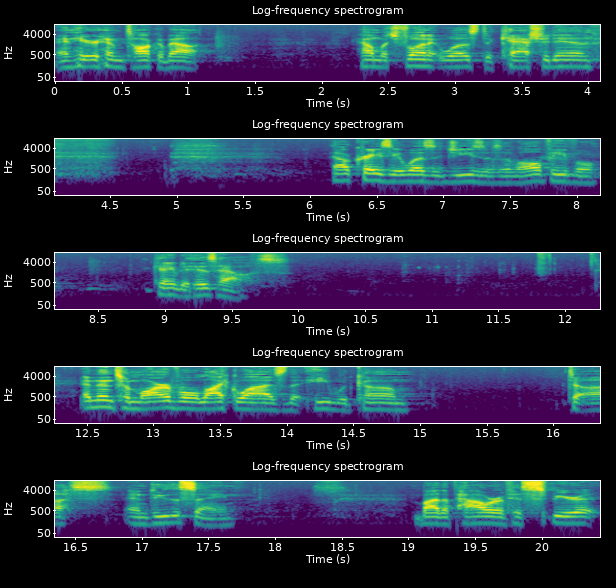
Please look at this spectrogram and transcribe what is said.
and hear him talk about how much fun it was to cash it in. How crazy it was that Jesus, of all people, came to his house. And then to marvel likewise that he would come to us and do the same by the power of his Spirit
